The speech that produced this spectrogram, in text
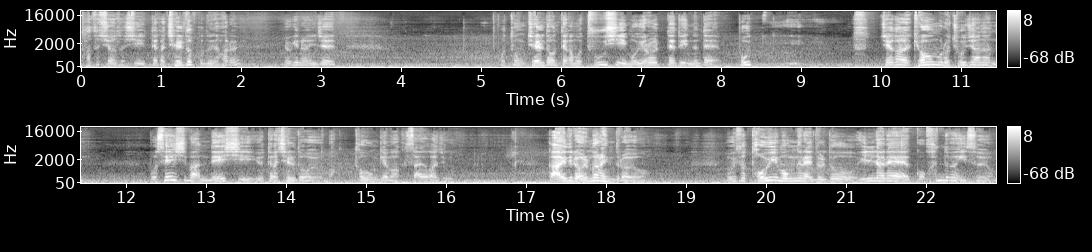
5시, 6시 때가 제일 덥거든요, 하루에. 여기는 이제 보통 제일 더운 때가 뭐 2시 뭐 이럴 때도 있는데 보, 이- 제가 경험으로 조지아는 뭐 3시 반 4시 이때가 제일 더워요. 막 더운 게 막 쌓여가지고. 그러니까 아이들이 얼마나 힘들어요. 여기서 더위 먹는 애들도 1년에 꼭 한두 명 있어요.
